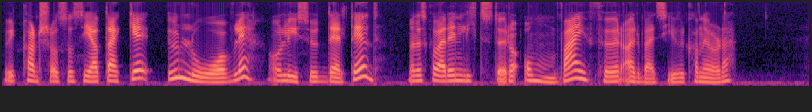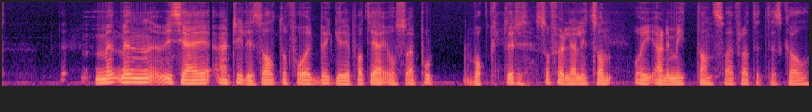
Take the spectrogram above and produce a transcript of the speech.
Jeg vil kanskje også si at det er ikke ulovlig å lyse ut deltid, men det skal være en litt større omvei før arbeidsgiver kan gjøre det. Men, men hvis jeg er tillitsvalgt og får begrep at jeg også er portvokter, så føler jeg litt sånn Oi, er det mitt ansvar for at dette skal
